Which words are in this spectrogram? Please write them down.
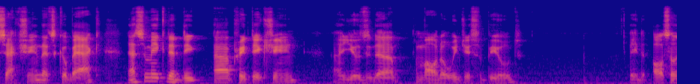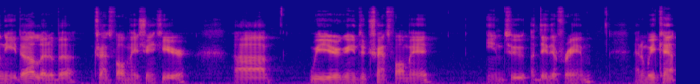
section. Let's go back. Let's make the uh, prediction uh, use the model we just built. It also need a little bit transformation here. Uh, we are going to transform it into a data frame and we can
